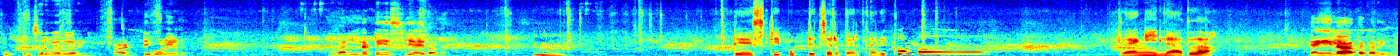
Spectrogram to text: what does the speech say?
പുട്ടും ചെറുപയർ കറി അടിപൊളിയാണ്. നല്ല ടേസ്റ്റി ആയതാണ്. ടേസ്റ്റി പുട്ട് ചെറുപയർ കറി കൊമ്പോ തേങ്ങയില്ലാത്തതാ? തേങ്ങയില്ലാത്ത കറിയാണ്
